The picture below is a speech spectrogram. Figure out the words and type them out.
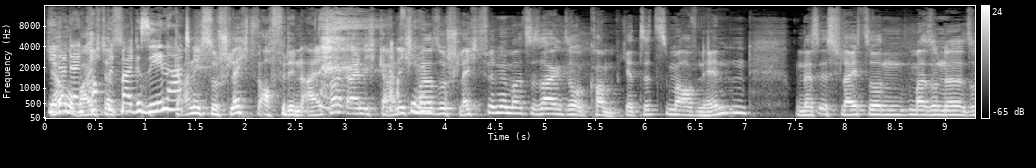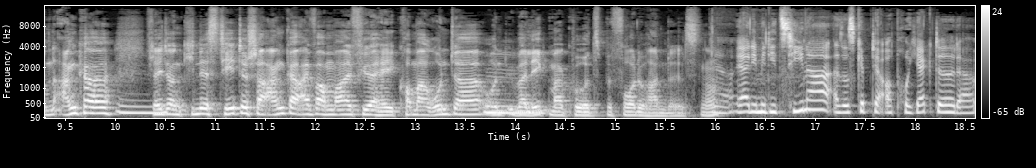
jeder, ja, der ein Cockpit mal gesehen hat. Gar nicht so schlecht, auch für den Alltag eigentlich gar nicht mal so schlecht finde, mal zu sagen, so komm, jetzt sitzt du mal auf den Händen und das ist vielleicht so ein, mal so, eine, so ein Anker, mhm. vielleicht auch ein kinästhetischer Anker, einfach mal für, hey, komm mal runter mhm. und überleg mal kurz, bevor du handelst. Ne? Ja. ja, die Mediziner, also es gibt ja auch Projekte, da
